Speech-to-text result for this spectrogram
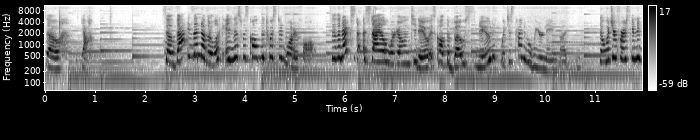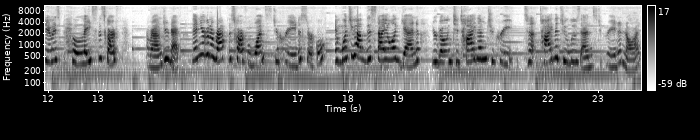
So, yeah. So that is another look and this was called the Twisted Waterfall. So the next style we're going to do is called the Bow Snood, which is kind of a weird name, but... So what you're first going to do is place the scarf around your neck. Then you're going to wrap the scarf once to create a circle. Once you have this style again, you're going to tie them to create, tie the two loose ends to create a knot.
